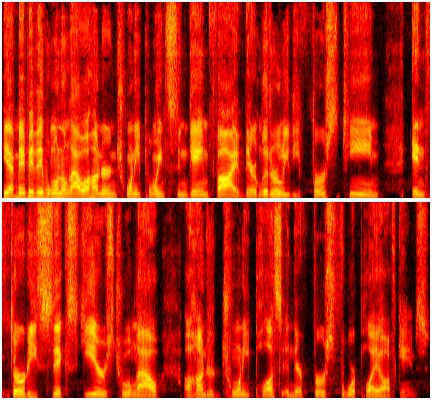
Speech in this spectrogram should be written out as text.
Yeah, maybe they won't allow 120 points in game five. They're literally the first team in 36 years to allow 120 plus in their first four playoff games.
